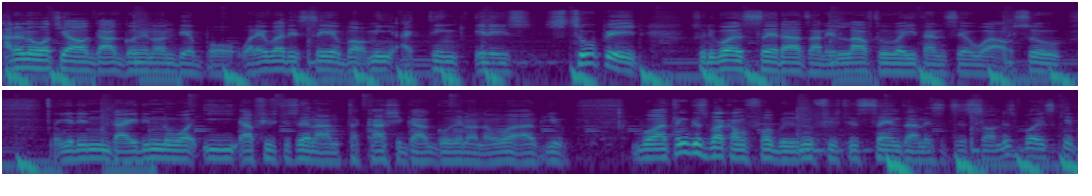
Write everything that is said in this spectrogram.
I don't know what y'all got going on there, but whatever they say about me, I think it is stupid. So the boy said that and he laughed over it and said, Wow. So he didn't. He didn't know what he, uh, 50 Cent and Tekashi got going on and what have you. But I think this back and forth between 50 Cent and his son, this boy is keep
